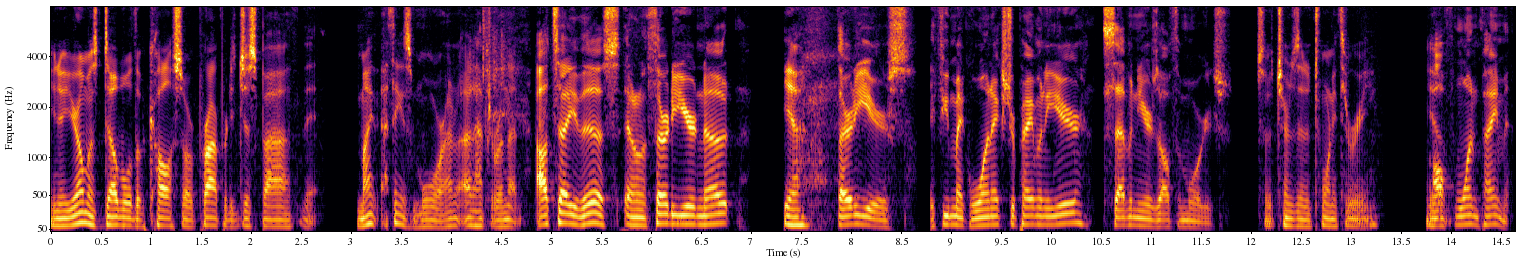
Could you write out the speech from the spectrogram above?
You know, you're almost double the cost of a property just by the. Might I think it's more. I don't, I'd have to run that. I'll tell you this: on a thirty-year note, Yeah. thirty years. If you make one extra payment a year, seven years off the mortgage, So it turns into twenty three. Yeah. off one payment.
